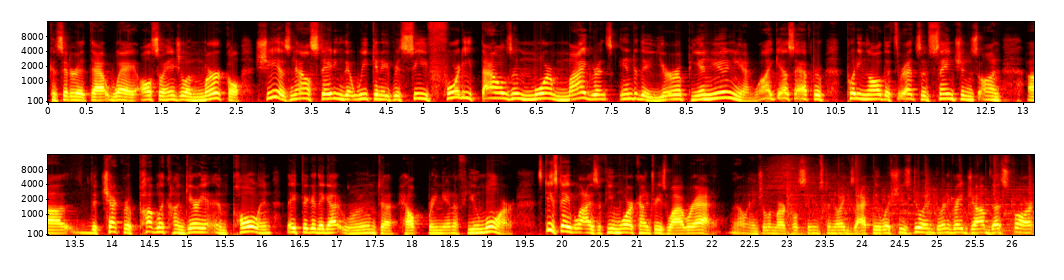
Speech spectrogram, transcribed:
consider it that way. Also, Angela Merkel, she is now stating that we can receive 40,000 more migrants into the European Union. Well, I guess after putting all the threats of sanctions on uh, the Czech Republic, Hungary, and Poland, they figured they got room to help bring in a few more. Let's Destabilize a few more countries while we're at it. Well, Angela Merkel seems to know exactly what she's doing, doing a great job thus far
